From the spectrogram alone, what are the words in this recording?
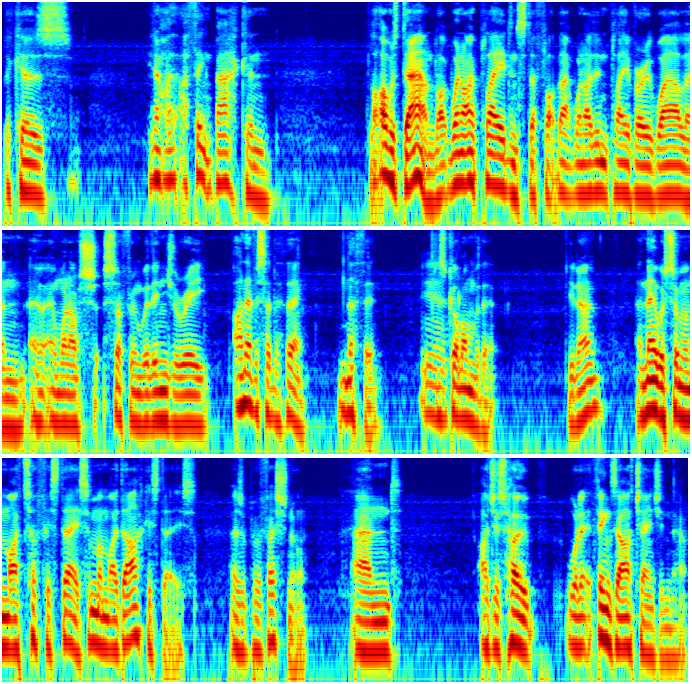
because, you know, I, I think back and like I was down, like when I played and stuff like that, when I didn't play very well, and and when I was sh- suffering with injury, I never said a thing, nothing Yeah. just got on with it, you know. And they were some of my toughest days, some of my darkest days as a professional. And I just hope, well, it, things are changing now,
